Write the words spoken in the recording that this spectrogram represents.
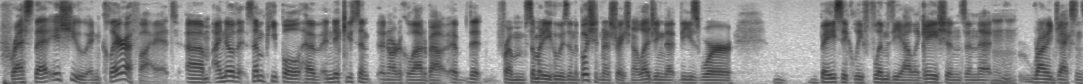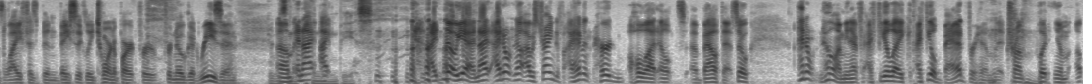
press that issue and clarify it. Um, I know that some people have, and Nick, you sent an article out about uh, that from somebody who was in the Bush administration alleging that these were basically flimsy allegations and that Mhm. Ronnie Jackson's life has been basically torn apart for for no good reason. Um, an and I, I piece. I know, yeah, and I, I don't know. I was trying to. I haven't heard a whole lot else about that, so I don't know. I mean, I feel like I feel bad for him that Trump put him up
